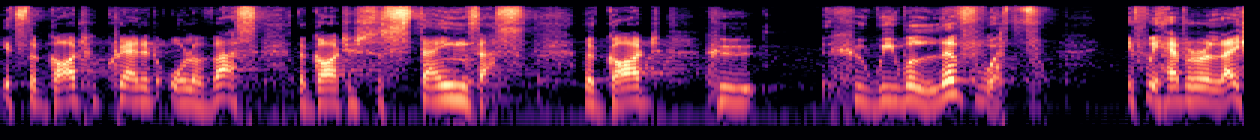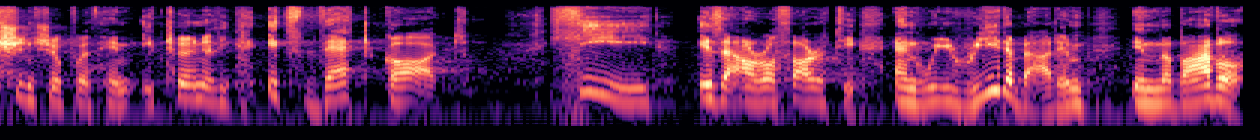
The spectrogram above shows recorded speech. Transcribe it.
It's the God who created all of us, the God who sustains us, the God who, who we will live with if we have a relationship with Him eternally. It's that God. He is our authority, and we read about Him in the Bible.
